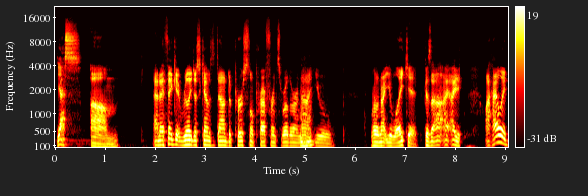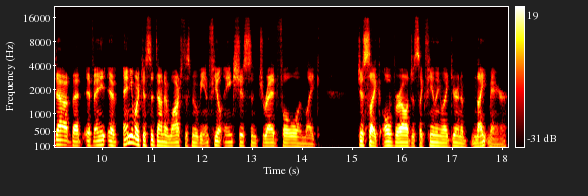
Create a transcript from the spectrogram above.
Yes. Um, and I think it really just comes down to personal preference whether or not Mm-hmm. you whether or not you like it. Because I, I I highly doubt that if any if anyone could sit down and watch this movie and feel anxious and dreadful and like just like overall just like feeling like you're in a nightmare.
